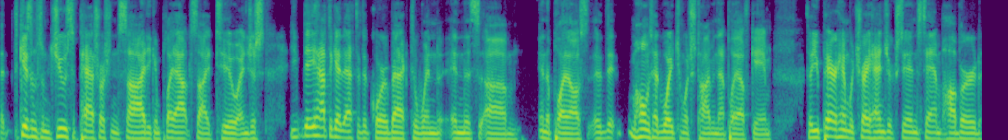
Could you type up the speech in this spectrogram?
It gives him some juice to pass rush inside. He can play outside too, and just they have to get after the quarterback to win in this um in the playoffs. Mahomes had way too much time in that playoff game, so you pair him with Trey Hendrickson, Sam Hubbard,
